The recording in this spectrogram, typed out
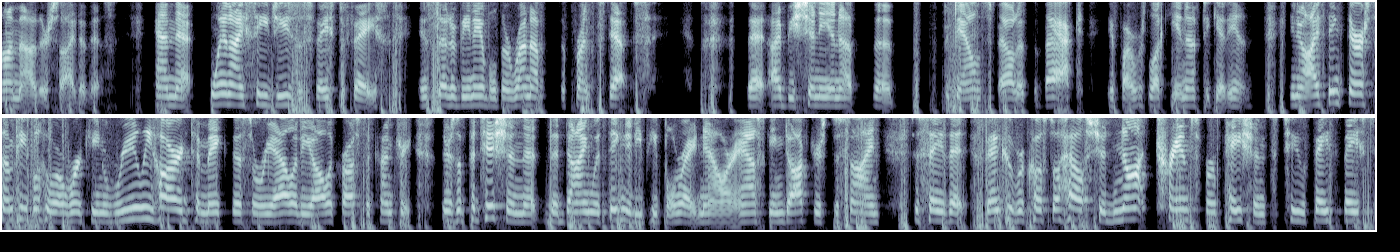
on the other side of this. And that when I see Jesus face to face, instead of being able to run up the front steps, that I'd be shinnying up the downspout at the back if I was lucky enough to get in. You know, I think there are some people who are working really hard to make this a reality all across the country. There's a petition that the Dying with Dignity people right now are asking doctors to sign to say that Vancouver Coastal Health should not transfer patients to faith-based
